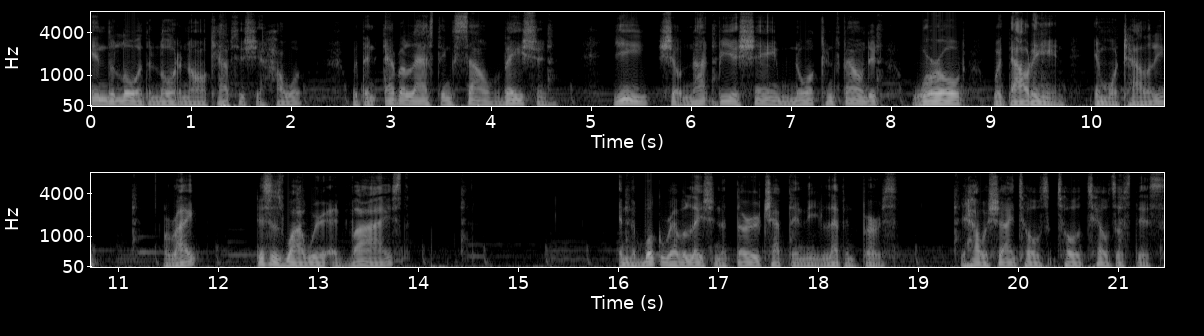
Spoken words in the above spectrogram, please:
in the Lord. The Lord in all caps is Yahweh, with an everlasting salvation. Ye shall not be ashamed nor confounded, world without end. Immortality. All right? This is why we're advised in the book of Revelation, the third chapter in the 11th verse, Yahweh tells, told, tells us this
